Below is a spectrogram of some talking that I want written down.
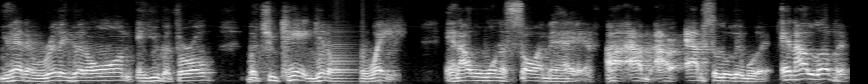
You had a really good arm and you could throw, but you can't get away. And I would want to saw him in half. I, I, I absolutely would. And I love him.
